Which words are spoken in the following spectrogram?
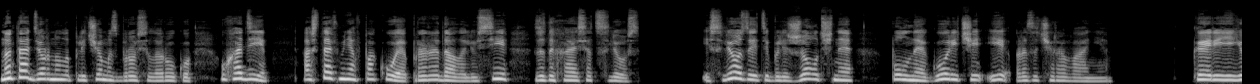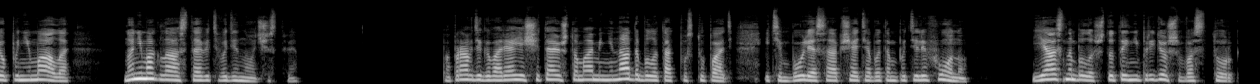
Но та дернула плечом и сбросила руку. «Уходи, оставь меня в покое», — прорыдала Люси, задыхаясь от слез. И слезы эти были желчные, полные горечи и разочарования. Кэрри ее понимала, но не могла оставить в одиночестве. По правде говоря, я считаю, что маме не надо было так поступать, и тем более сообщать об этом по телефону. Ясно было, что ты не придешь в восторг.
